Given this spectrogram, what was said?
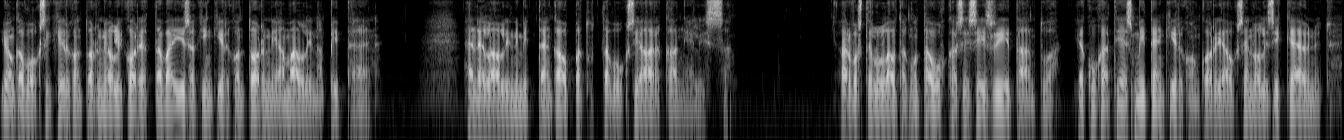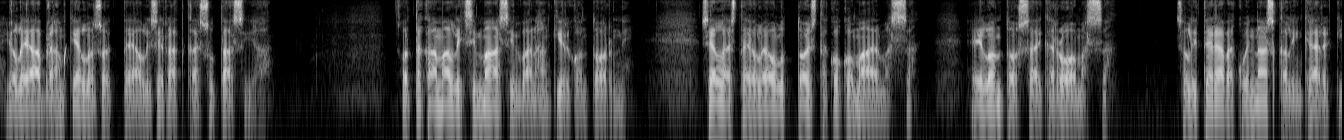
jonka vuoksi kirkontorni oli korjattava Iisakin kirkon tornia mallina pitäen. Hänellä oli nimittäin kauppatuttavuuksia Arkangelissa. Arvostelulautakunta uhkasi siis riitaantua, ja kuka ties miten kirkon korjauksen olisi käynyt, jolle Abraham kellonsoittaja olisi ratkaissut asiaa. Ottakaa malliksi Maasin vanhan kirkon torni. Sellaista ei ole ollut toista koko maailmassa, ei Lontoossa eikä Roomassa. Se oli terävä kuin naskalin kärki,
